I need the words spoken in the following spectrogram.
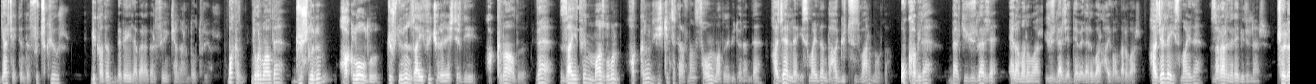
gerçekten de su çıkıyor. Bir kadın bebeğiyle beraber suyun kenarında oturuyor. Bakın normalde güçlünün haklı olduğu, güçlünün zayıfı köleleştirdiği, hakkını aldığı ve zayıfın, mazlumun hakkının hiç kimse tarafından savunmadığı bir dönemde Hacer'le İsmail'den daha güçsüz var mı orada? O kabile belki yüzlerce elemanı var, yüzlerce develeri var, hayvanları var. Hacer'le İsmail'e zarar verebilirler. Köle,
